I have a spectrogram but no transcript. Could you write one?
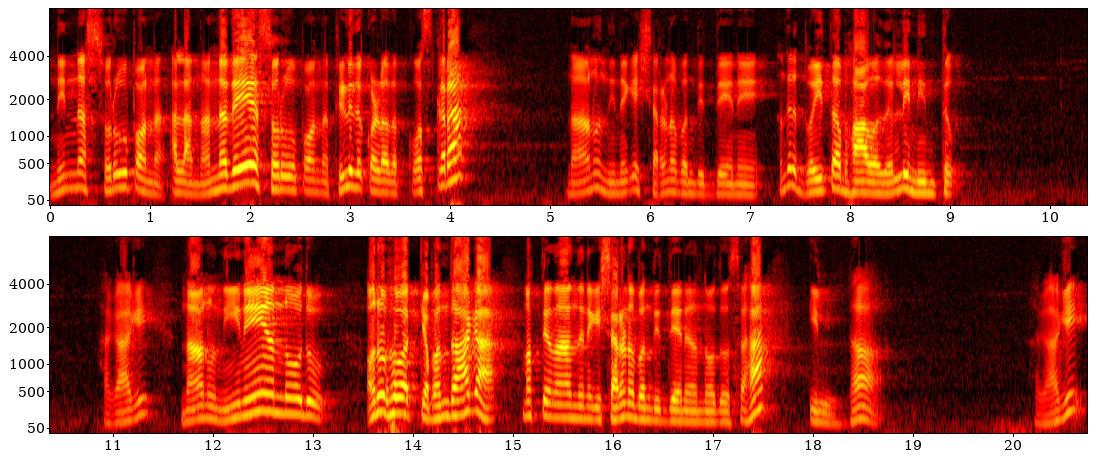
ನಿನ್ನ ಸ್ವರೂಪವನ್ನು, ಅಲ್ಲ ನನ್ನದೇ ಸ್ವರೂಪವನ್ನು ತಿಳಿದುಕೊಳ್ಳೋದಕ್ಕೋಸ್ಕರ ನಾನು ನಿನಗೆ ಶರಣು ಬಂದಿದ್ದೇನೆ. ಅಂದರೆ ದ್ವೈತ ಭಾವದಲ್ಲಿ ನಿಂತು. ಹಾಗಾಗಿ ನಾನು ನೀನೇ ಅನ್ನೋದು ಅನುಭವಕ್ಕೆ ಬಂದಾಗ ಮತ್ತೆ ನಾನು ನಿನಗೆ ಶರಣು ಬಂದಿದ್ದೇನೆ ಅನ್ನೋದು ಸಹ ಇಲ್ಲ. ಹಾಗಾಗಿ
